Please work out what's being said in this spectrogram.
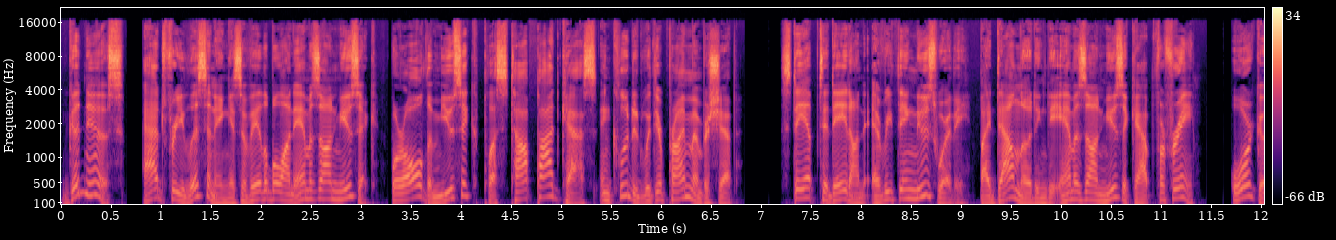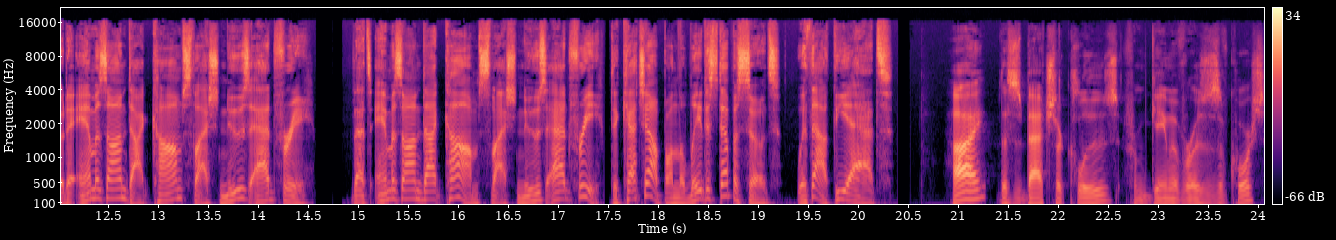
Good news. Ad-free listening is available on Amazon Music for all the music plus top podcasts included with your Prime membership. Stay up to date on everything newsworthy by downloading the Amazon Music app for free or go to amazon.com slash news ad free. That's amazon.com slash news ad free to catch up on the latest episodes without the ads. Hi, this is Bachelor Clues from Game of Roses, of course,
